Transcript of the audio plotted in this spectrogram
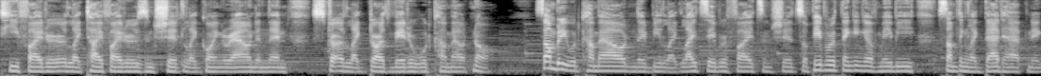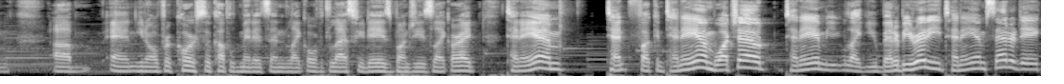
T fighter like Tie fighters and shit like going around and then start like Darth Vader would come out. No, somebody would come out and there'd be like lightsaber fights and shit. So people were thinking of maybe something like that happening. Um, and you know, over the course of a couple of minutes and like over the last few days, Bungie is like, all right, 10 a.m. 10 fucking 10 a.m. Watch out, 10 a.m. You like you better be ready. 10 a.m. Saturday.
